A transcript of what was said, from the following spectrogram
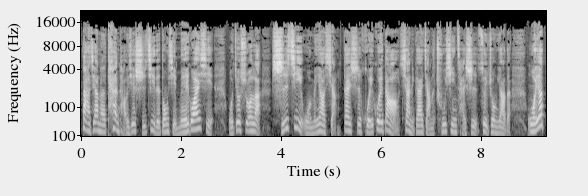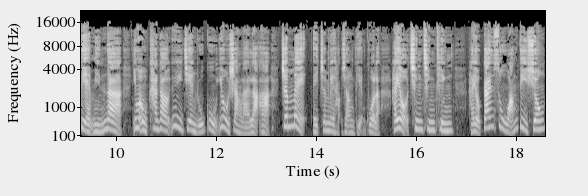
大家呢探讨一些实际的东西，没关系。我就说了，实际我们要想，但是回归到像你刚才讲的初心才是最重要的。我要点名的，因为我看到遇见如故又上来了啊，真妹，哎，真妹好像点过了，还有轻轻听，还有甘肃王弟兄，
